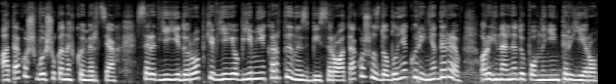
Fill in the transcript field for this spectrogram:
а також вишуканих комірцях. Серед її доробків є й об'ємні картини з бісеру, а також оздоблення коріння дерев, оригінальне доповнення інтер'єру.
